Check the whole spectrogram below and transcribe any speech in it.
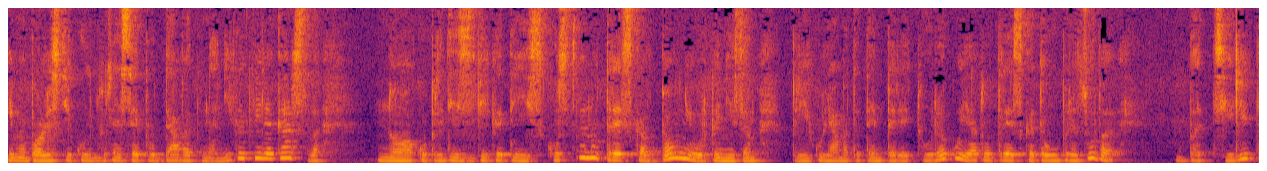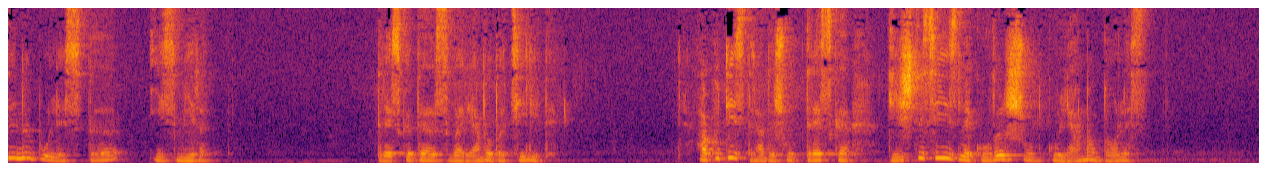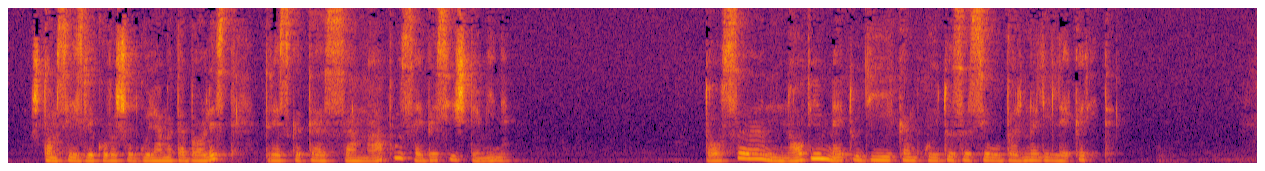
Има болести, които не се поддават на никакви лекарства, но ако предизвикате изкуствено треска в болния организъм при голямата температура, която треската образува, бацилите на болестта измират. Треската сварява бацилите. Ако ти страдаш от треска, ти ще се излекуваш от голяма болест. Щом се излекуваш от голямата болест, треската сама по себе си ще мине. То са нови методи, към които са се обърнали лекарите.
